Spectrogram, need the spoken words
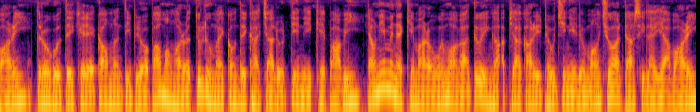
ပါတယ်။သူတို့ကိုသိခဲ့တဲ့ကောင်းမှန်းတီးပြီးတော့ဘာမောင်ကတော့သူ့လူမိုက်ကုံသိက္ခာကြလို့တင်းနေခဲ့ပါပြီ။နောက်နေ့မနေ့ခင်မှာတော့ဝင်းဝါကသူ့အိမ်ကအပြာကားတွေထုတ်ကြည့်နေလို့မောင်ကျော်ကတားဆီးလိုက်ရပါတယ်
